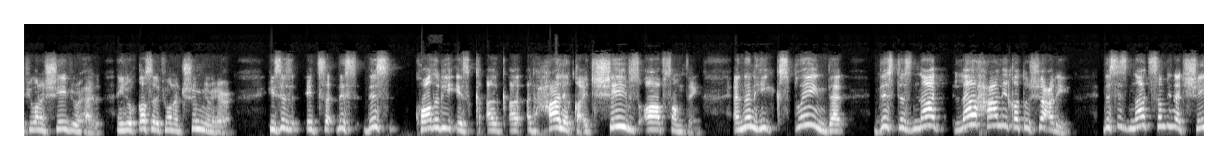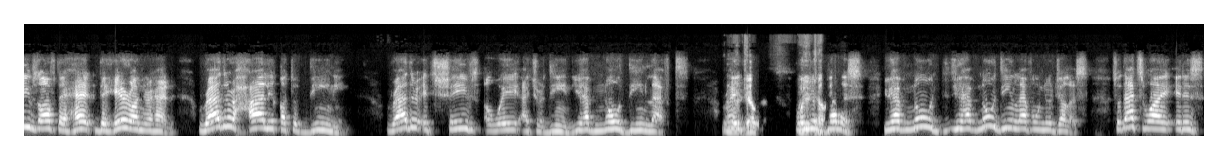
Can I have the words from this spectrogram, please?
if you want to shave your head. And you do qasr if you want to trim your hair. He says it's this this quality is a, a, a it shaves off something. And then he explained that this does not la haliqatu sha'ri. This is not something that shaves off the head, the hair on your head. Rather haliqatu dini. Rather, it shaves away at your deen. You have no deen left, right? When you're jealous, when, you're, you're jealous. you have no you have no deen left when you're jealous. So that's why it is.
